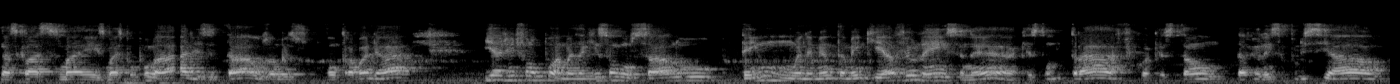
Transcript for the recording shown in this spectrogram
nas classes mais, mais populares e tal, os homens vão trabalhar. E a gente falou, pô, mas aqui em São Gonçalo tem um elemento também que é a violência, né? A questão do tráfico, a questão da violência policial,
